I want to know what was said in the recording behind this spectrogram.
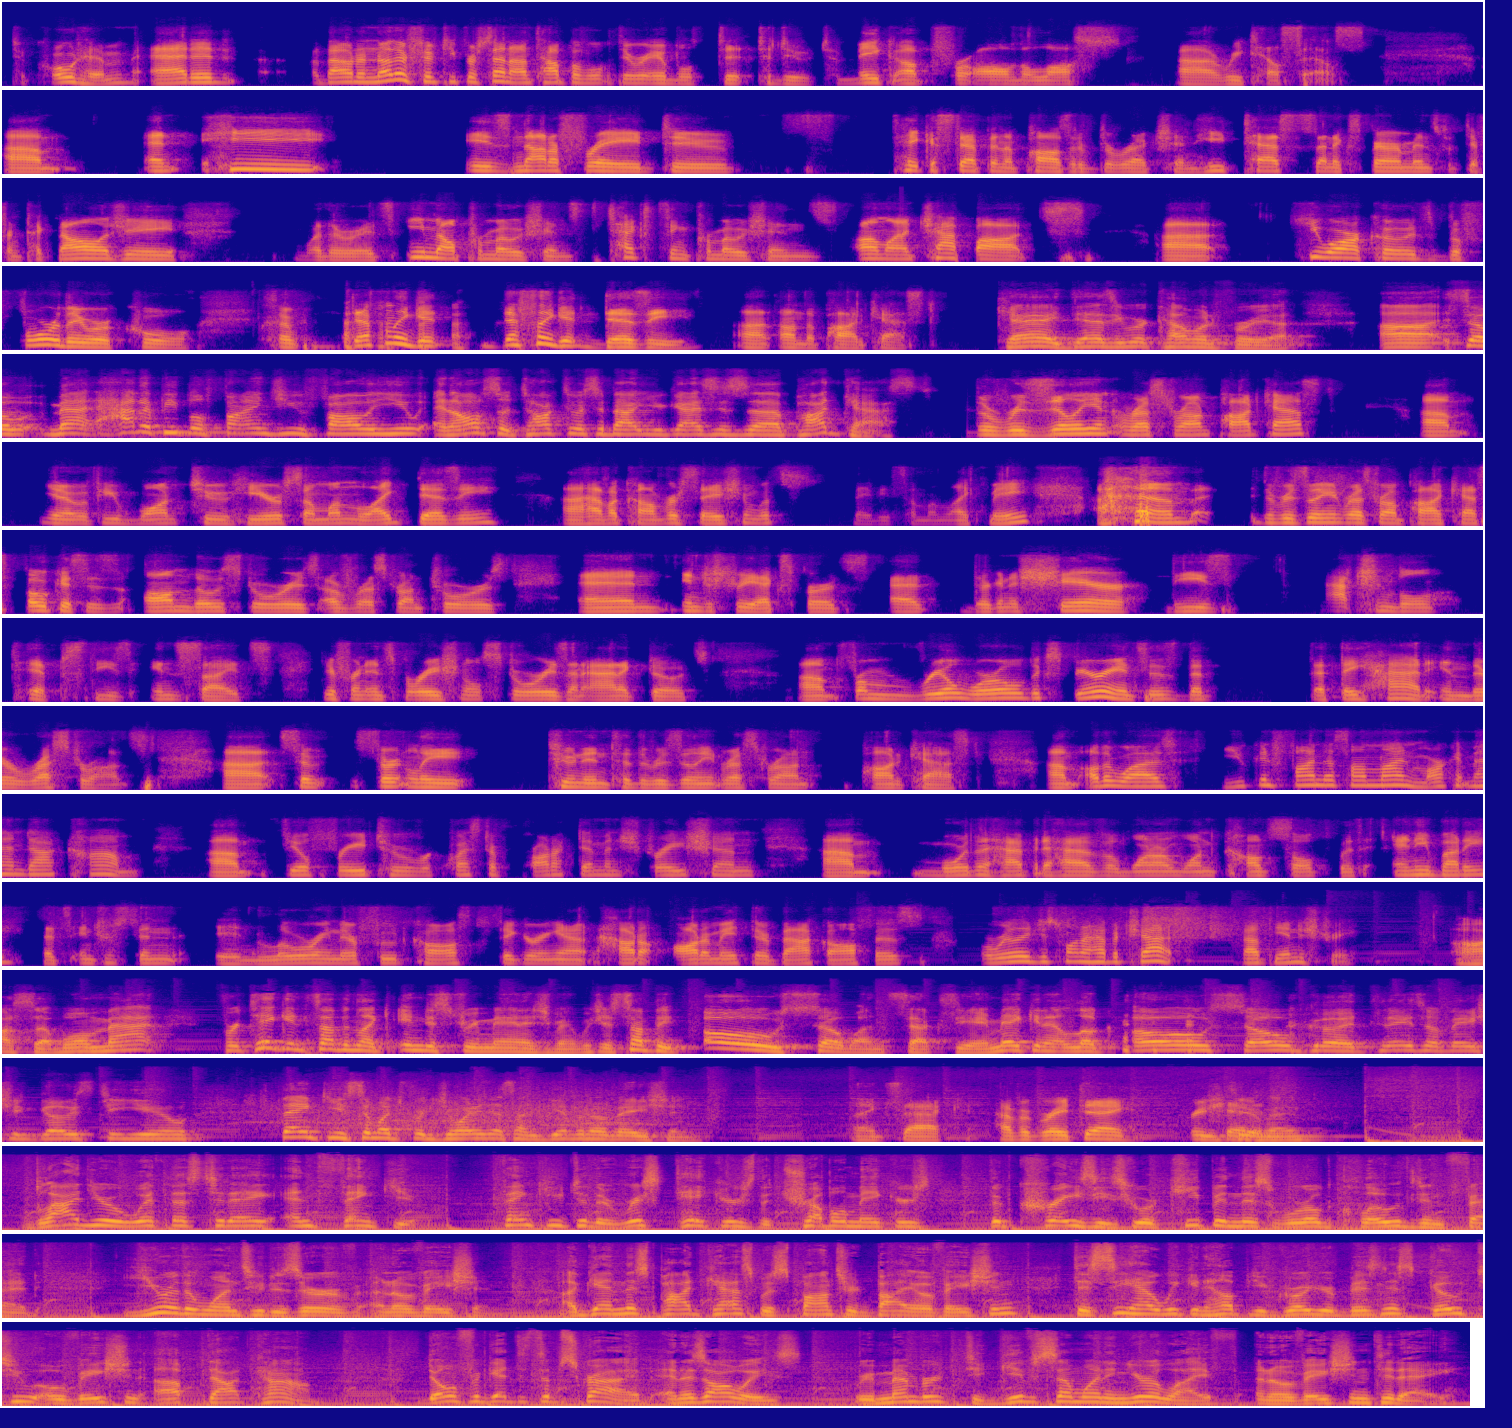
to quote him, added about another 50% on top of what they were able to, to do to make up for all the lost uh, retail sales. Um, and he is not afraid to take a step in a positive direction. He tests and experiments with different technology, whether it's email promotions, texting promotions, online chatbots, uh, QR codes before they were cool. So definitely get definitely get Desi on, on the podcast. Okay, Desi, we're coming for you. Uh, so Matt, how do people find you, follow you, and also talk to us about your guys' uh, podcast? The Resilient Restaurant Podcast. Um, you know, if you want to hear someone like Desi uh, have a conversation with maybe someone like me. Um, the Resilient Restaurant Podcast focuses on those stories of restaurateurs and industry experts. At, they're going to share these actionable tips, these insights, different inspirational stories and anecdotes um, from real world experiences that that they had in their restaurants. Uh, so certainly tune into the Resilient Restaurant podcast. Um, otherwise, you can find us online, marketman.com um, feel free to request a product demonstration. Um, more than happy to have a one-on-one consult with anybody that's interested in lowering their food costs, figuring out how to automate their back office, or really just want to have a chat about the industry. Awesome. Well, Matt, for taking something like industry management, which is something oh so unsexy, and making it look oh so good, today's ovation goes to you. Thank you so much for joining us on Give an Ovation. Thanks, Zach. Have a great day. Appreciate too, it. Man. Glad you're with us today, and thank you. Thank you to the risk takers, the troublemakers, the crazies who are keeping this world clothed and fed. you're the ones who deserve an ovation. Again, this podcast was sponsored by Ovation. To see how we can help you grow your business, go to ovationup.com. Don't forget to subscribe, and as always, remember to give someone in your life an ovation today.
